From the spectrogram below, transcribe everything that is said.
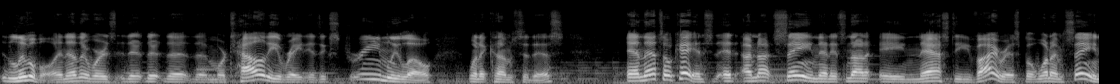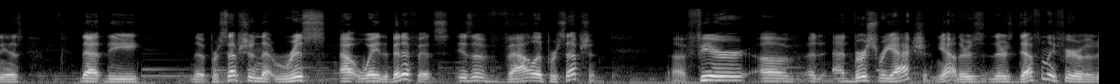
livable. In other words, the, the, the mortality rate is extremely low when it comes to this. And that's okay. It, I'm not saying that it's not a nasty virus, but what I'm saying is that the the perception that risks outweigh the benefits is a valid perception. Uh, fear of an adverse reaction. Yeah, there's there's definitely fear of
